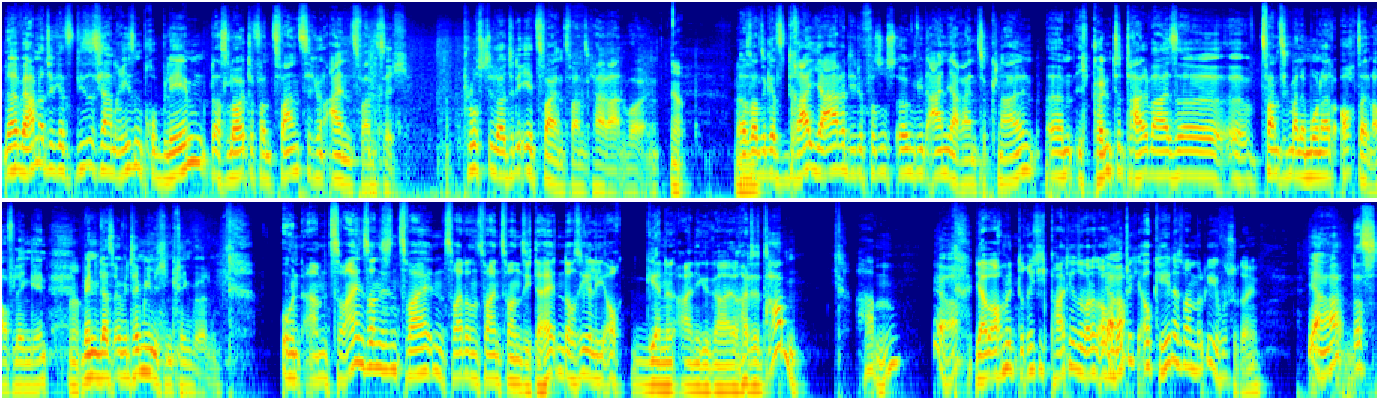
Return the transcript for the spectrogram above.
Na, wir haben natürlich jetzt dieses Jahr ein Riesenproblem, dass Leute von 20 und 21 plus die Leute, die eh 22 heiraten wollten. Ja. Das sind also jetzt drei Jahre, die du versuchst, irgendwie in ein Jahr reinzuknallen. Ähm, ich könnte teilweise äh, 20 Mal im Monat Hochzeiten auflegen gehen, wenn die das irgendwie terminlich hinkriegen würden. Und am 22.02.2022, da hätten doch sicherlich auch gerne einige geheiratet. Haben. Haben? Ja. Ja, aber auch mit richtig Party und so war das auch Ja. möglich? Okay, das war möglich, ich wusste gar nicht. Ja, das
